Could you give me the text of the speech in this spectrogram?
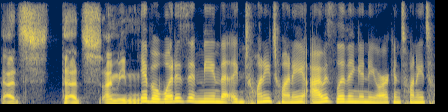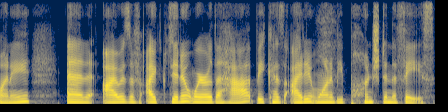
that's that's. I mean, Yeah, but what does it mean that in 2020, I was living in New York in 2020, and I was I didn't wear the hat because I didn't want to be punched in the face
